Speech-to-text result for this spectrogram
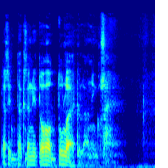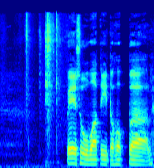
Käsittääkseni toho tulee kyllä niinku se pesuvati tohon päälle.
